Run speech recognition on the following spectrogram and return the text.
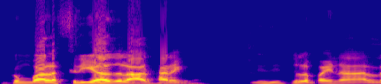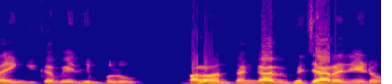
కుటుంబాల ఫిర్యాదుల ఆధారంగా నిందితులపైన లైంగిక వేధింపులు బలవంతంగా విభచారం చేయడం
